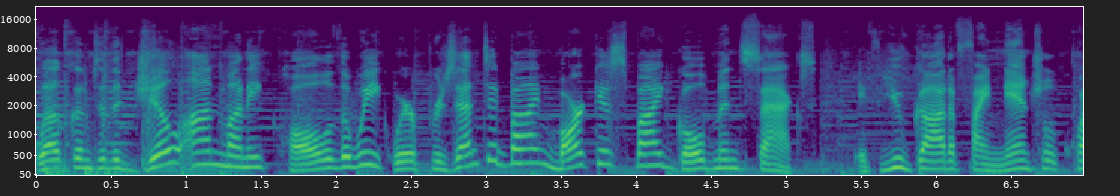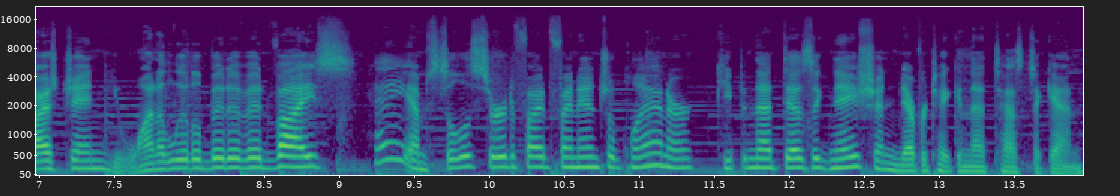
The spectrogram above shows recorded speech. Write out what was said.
Welcome to the Jill on Money Call of the Week. We're presented by Marcus by Goldman Sachs. If you've got a financial question, you want a little bit of advice, hey, I'm still a certified financial planner, keeping that designation, never taking that test again.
